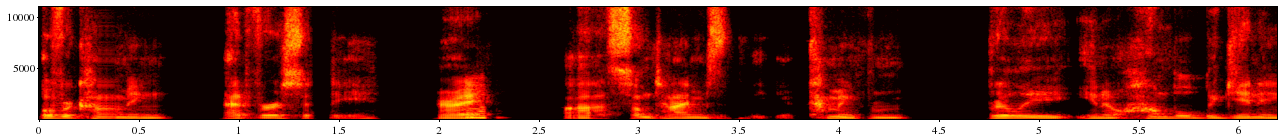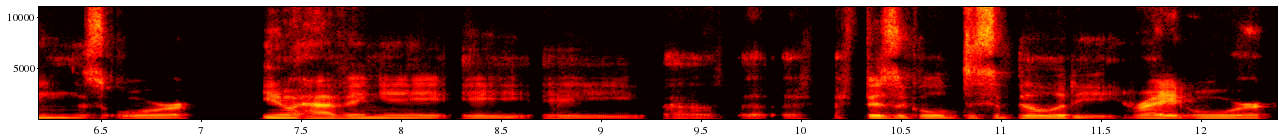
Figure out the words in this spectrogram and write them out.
overcoming adversity right mm-hmm. uh sometimes coming from really you know humble beginnings or you know having a a a, uh, a, a physical disability right? Or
